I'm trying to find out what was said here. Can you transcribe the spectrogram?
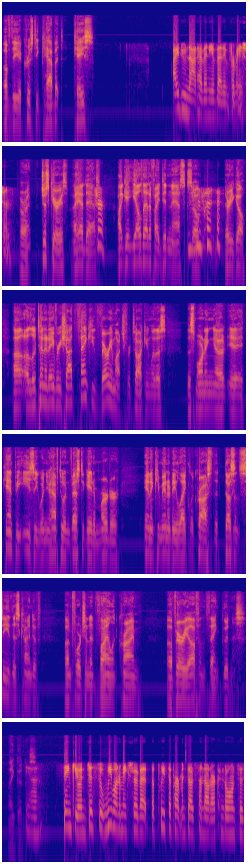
of the Christy Cabot case? I do not have any of that information. All right, just curious. I had to ask. Sure. I get yelled at if I didn't ask, so there you go. Uh, uh, Lieutenant Avrey Schott, thank you very much for talking with us this morning. Uh, it, it can't be easy when you have to investigate a murder in a community like La Crosse that doesn't see this kind of unfortunate violent crime uh, very often. Thank goodness. Thank goodness. Yeah. Thank you. And just so we want to make sure that the police department does send out our condolences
